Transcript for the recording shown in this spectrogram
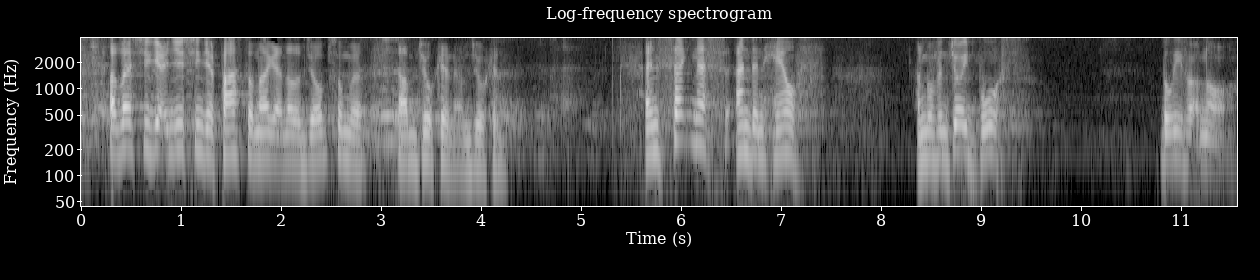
Unless you get a new senior pastor and I get another job somewhere. I'm joking, I'm joking. In sickness and in health. And we've enjoyed both, believe it or not.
